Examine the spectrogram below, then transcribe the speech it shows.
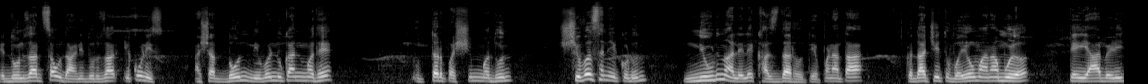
हे दोन हजार चौदा आणि दोन हजार एकोणीस अशा दोन निवडणुकांमध्ये उत्तर पश्चिममधून शिवसेनेकडून निवडून आलेले खासदार होते. पण आता कदाचित वयोमानामुळं ते यावेळी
